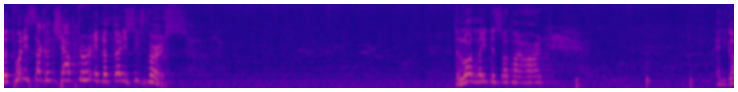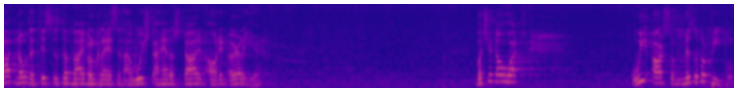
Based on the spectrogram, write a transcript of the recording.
The 22nd chapter in the 36th verse. The Lord laid this on my heart. And God know that this is the Bible class, and I wished I had started on it earlier. But you know what? We are some miserable people.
